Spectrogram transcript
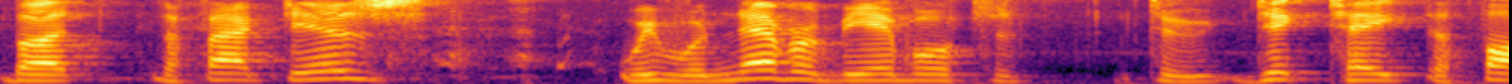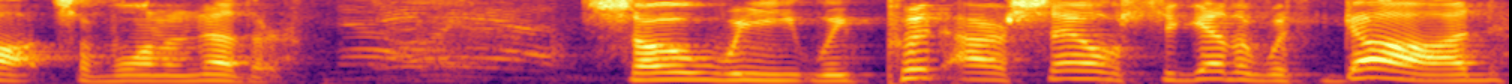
But the fact is, we will never be able to, to dictate the thoughts of one another. So we, we put ourselves together with God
